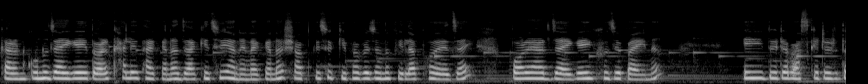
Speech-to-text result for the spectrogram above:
কারণ কোনো জায়গায় তো আর খালি থাকে না, যা কিছুই আনে না কেন সব কিছু কীভাবে যেন ফিল হয়ে যায়, পরে আর জায়গায় খুঁজে পাই না। এই দুইটা বাস্কেটের তো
